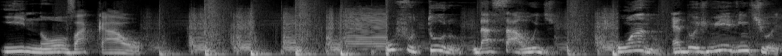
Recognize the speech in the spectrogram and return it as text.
Inovacal. O futuro da saúde. O ano é 2028.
